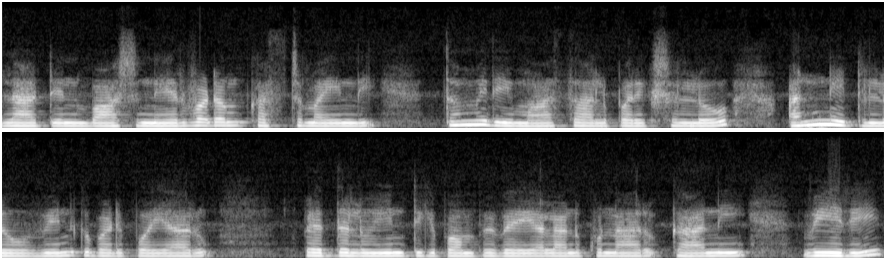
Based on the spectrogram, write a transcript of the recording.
లాటిన్ భాష నేర్వడం కష్టమైంది. తొమ్మిది మాసాలు పరీక్షల్లో అన్నిటిలో వెనుకబడిపోయారు. పెద్దలు ఇంటికి పంపివేయాలనుకున్నారు కానీ వీరి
